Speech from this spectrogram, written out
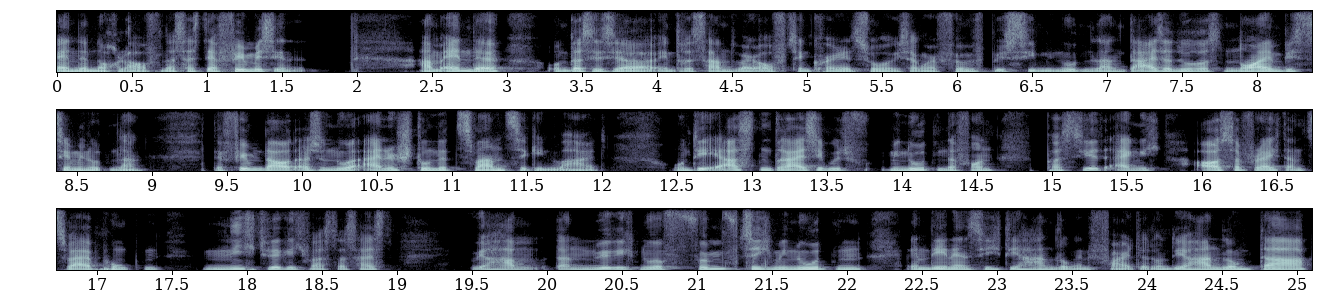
Ende noch laufen. Das heißt, der Film ist in, am Ende, und das ist ja interessant, weil oft sind Credits so, ich sage mal, fünf bis sieben Minuten lang, da ist er durchaus neun bis zehn Minuten lang. Der Film dauert also nur eine Stunde 20 in Wahrheit. Und die ersten 30 Minuten davon passiert eigentlich, außer vielleicht an zwei Punkten, nicht wirklich was. Das heißt, wir haben dann wirklich nur 50 Minuten, in denen sich die Handlung entfaltet. Und die Handlung da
